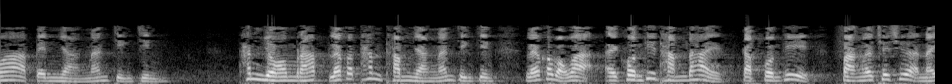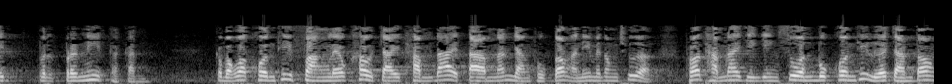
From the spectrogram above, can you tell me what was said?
ว่าเป็นอย่างนั้นจริง ๆ ท่านยอมรับแล้วก็ท่านทำอย่างนั้นจริง ๆ แล้วเขาบอกว่า ไอคนที่ทำได้กับคนที่ฟังแล้วเชื่อในประณีตกัน ก็บอกว่าคนที่ฟังแล้วเข้าใจทำได้ตามนั้นอย่างถูกต้องอันนี้ไม่ต้องเชื่อ เพราะทำได้จริง ๆ ส่วนบุคคลที่เหลือจำต้อง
